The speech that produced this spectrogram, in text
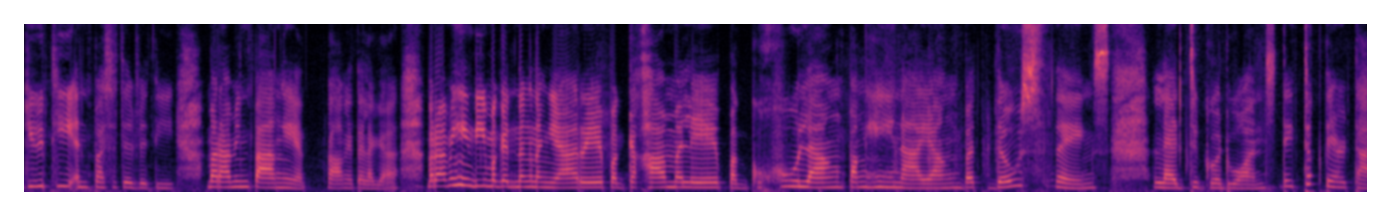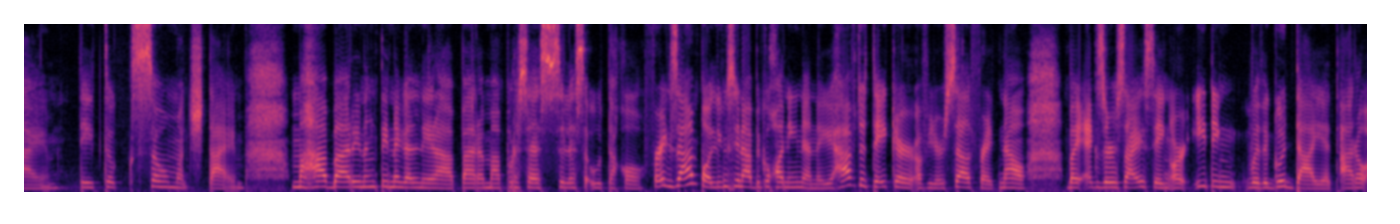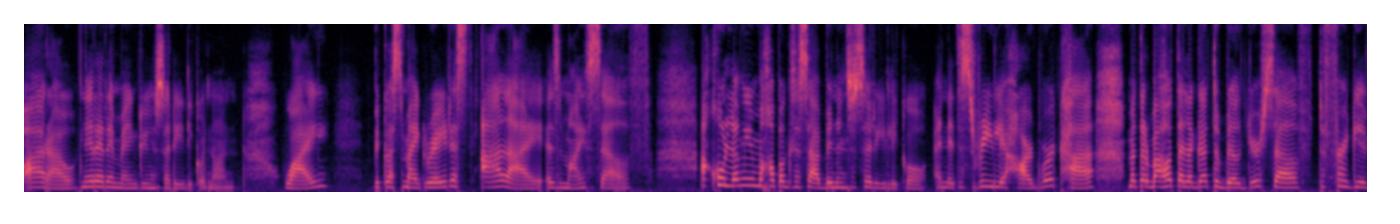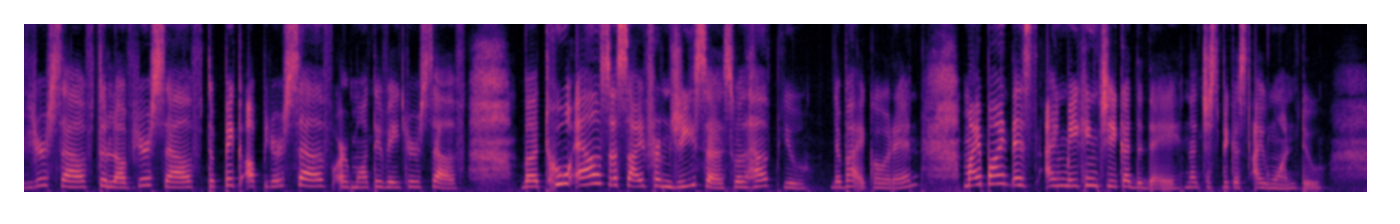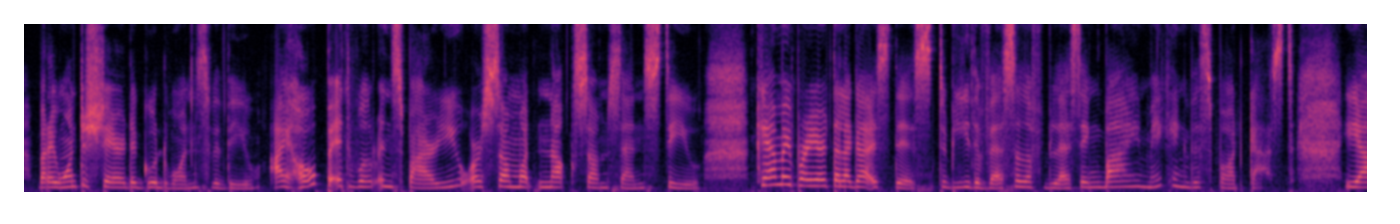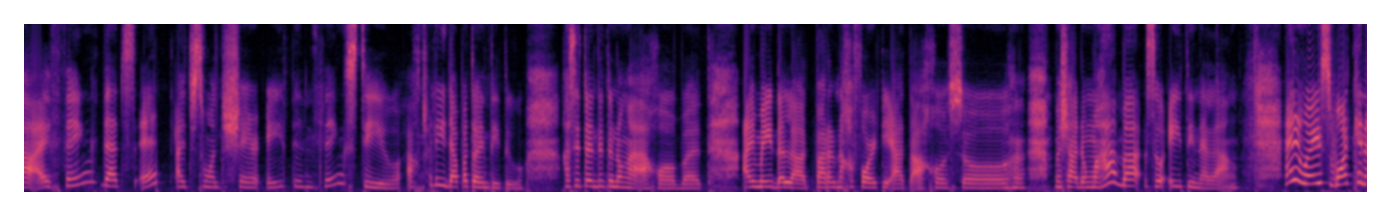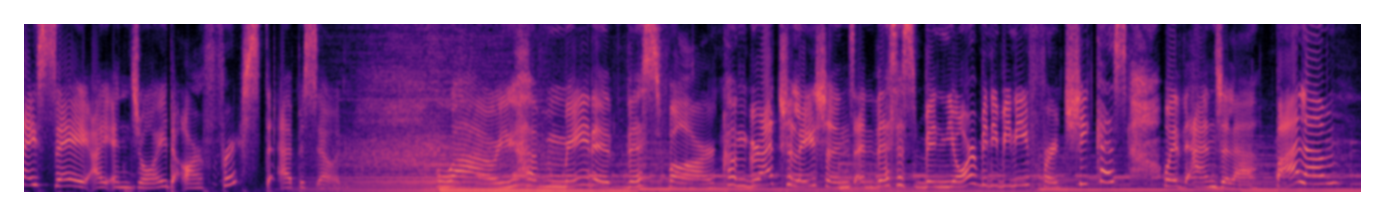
beauty, and positivity. Maraming pangit Pangit talaga. Maraming hindi magandang nangyari, pagkakamali, pagkukulang, panghihinayang, but those things led to good ones. They took their time. They took so much time. Mahaba rin ang tinagal nila para ma-process sila sa utak ko. For example, yung sinabi ko kanina na you have to take care of yourself right now by exercising or eating with a good diet araw-araw, nire-remind ko yung sarili ko nun. Why? Because my greatest ally is myself. Ako lang yung makapagsasabi nun sa sarili ko. And it is really hard work ha. Matrabaho talaga to build yourself, to forgive yourself, to love yourself, to pick up yourself or motivate yourself. But who else aside from Jesus will help you? Diba, ikaw rin? My point is, I'm making chika today, not just because I want to but I want to share the good ones with you. I hope it will inspire you or somewhat knock some sense to you. Kaya my prayer talaga is this, to be the vessel of blessing by making this podcast. Yeah, I think that's it. I just want to share 18 things to you. Actually, dapat 22. Kasi 22 na nga ako, but I made a lot. Parang naka 40 ata ako, so masyadong mahaba, so 18 na lang. Anyways, what can I say? I enjoyed our first episode. Wow, you have made it this far. Congratulations, and this has been your Binibini for Chicas with Angela. Paalam!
